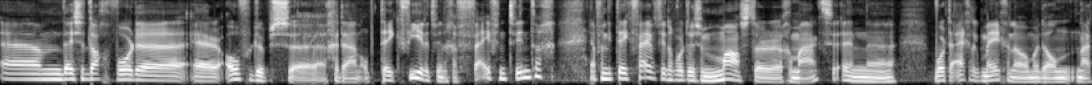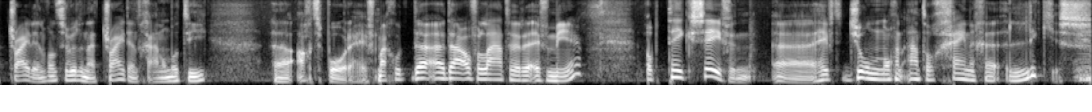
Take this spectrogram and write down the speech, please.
Ehm, deze dag worden er overdubs eh, gedaan op take 24 en 25. En van die take 25 wordt dus een master gemaakt. En eh, wordt eigenlijk meegenomen dan naar Trident. Want ze willen naar Trident gaan, omdat die eh, acht sporen heeft. Maar goed, da- daarover later even meer. Op take 7 eh, heeft John nog een aantal geinige likjes.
